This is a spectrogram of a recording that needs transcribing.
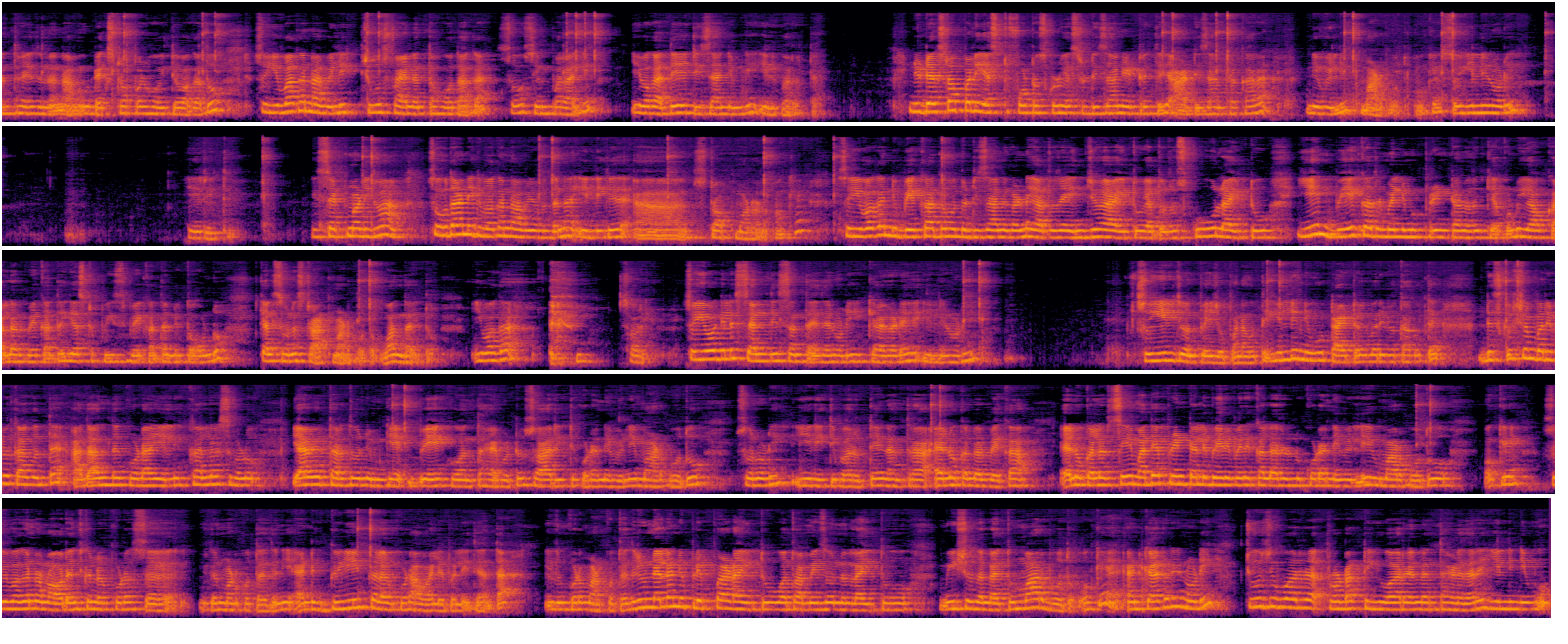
ನಂತರ ಇದನ್ನು ನಾವು ಡೆಸ್ಕ್ಟಾಪಲ್ಲಿ ಹೋಗ್ತೀವಾಗ ಅದು. ಸೊ ಇವಾಗ ನಾವಿಲ್ಲಿ ಚೂಸ್ ಫೈಲ್ ಅಂತ ಹೋದಾಗ ಸೊ ಸಿಂಪಲಾಗಿ ಇವಾಗ ಅದೇ ಡಿಸೈನ್ ನಿಮಗೆ ಇಲ್ಲಿ ಬರುತ್ತೆ. ನೀವು ಡೆಸ್ಕ್ಟಾಪಲ್ಲಿ ಎಷ್ಟು ಫೋಟೋಸ್ಗಳು ಎಷ್ಟು ಡಿಸೈನ್ ಇಟ್ಟಿರ್ತೀರಿ, ಆ ಡಿಸೈನ್ ಪ್ರಕಾರ ನೀವು ಇಲ್ಲಿ ಮಾಡ್ಬೋದು ಓಕೆ ಸೊ ಇಲ್ಲಿ ನೋಡಿ. ಈ ರೀತಿ. ಈ ಸೆಟ್ ಮಾಡಿದ್ವಾ? ಸೊ ಉದಾಹರಣೆಗೆ ಇವಾಗ ನಾವು ಇದನ್ನು ಇಲ್ಲಿಗೆ ಸ್ಟಾಪ್ ಮಾಡೋಣ ಓಕೆ ಸೊ ಇವಾಗ ನೀವು ಬೇಕಾದ ಒಂದು ಡಿಸೈನ್ಗಳನ್ನ ಯಾವುದಾದ್ರು ಎನ್ ಜಿ ಆಯಿತು, ಯಾವುದಾದ್ರು ಸ್ಕೂಲ್ ಆಯಿತು, ಏನು ಬೇಕಾದ್ರ ಮೇಲೆ ನಿಮಗೆ ಪ್ರಿಂಟ್ ಅನ್ನೋದಕ್ಕೆ ಕೇಳ್ಕೊಂಡು ಯಾವ ಕಲರ್ ಬೇಕಂತ, ಎಷ್ಟು ಪೀಸ್ ಬೇಕಂತ ನೀವು ತೊಗೊಂಡು ಕೆಲಸವನ್ನು ಸ್ಟಾರ್ಟ್ ಮಾಡ್ಬೋದು. ಒಂದಾಯಿತು. ಇವಾಗ ಸಾರಿ ಸೊ ಇವಾಗೆಲ್ಲ ಸೆಲ್ ದಿಸ್ ಅಂತ ಇದೆ ನೋಡಿ ಈ ಕೆಳಗಡೆ, ಇಲ್ಲಿ ನೋಡಿ. ಸೊ ಈ ರೀತಿ ಒಂದು ಪೇಜ್ ಓಪನ್ ಆಗುತ್ತೆ. ಇಲ್ಲಿ ನೀವು ಟೈಟಲ್ ಬರಿಬೇಕಾಗುತ್ತೆ ಡಿಸ್ಕ್ರಿಪ್ಷನ್ ಬರಿಬೇಕಾಗುತ್ತೆ ಅದಲ್ಲದೆ ಕೂಡ ಇಲ್ಲಿ ಕಲರ್ಸ್ಗಳು ಯಾವ್ಯಾವ ಥರದ್ದು ನಿಮಗೆ ಬೇಕು ಅಂತ ಹೇಳ್ಬಿಟ್ಟು ಸೊ ಆ ರೀತಿ ಕೂಡ ನೀವು ಇಲ್ಲಿ ಮಾಡ್ಬೋದು. ಸೊ ನೋಡಿ, ಈ ರೀತಿ ಬರುತ್ತೆ. ನಂತರ ಯೆಲ್ಲೋ ಕಲರ್ ಬೇಕಾ? ಯೆಲ್ಲೋ ಕಲರ್ ಸೇಮ್ ಅದೇ ಪ್ರಿಂಟಲ್ಲಿ ಬೇರೆ ಬೇರೆ ಕಲರಲ್ಲೂ ಕೂಡ ನೀವು ಇಲ್ಲಿ ಮಾರ್ಬೋದು ಓಕೆ ಸೊ ಇವಾಗ ನಾನು ಆರೆಂಜ್ ಕಲರ್ ಕೂಡ ಸ ಇದನ್ನು ಮಾಡ್ಕೋತಾ ಇದ್ದೀನಿ. ಆ್ಯಂಡ್ ಗ್ರೀನ್ ಕಲರ್ ಕೂಡ ಅವೈಲೇಬಲ್ ಇದೆ ಅಂತ ಇದನ್ನು ಕೂಡ ಮಾಡ್ಕೋತಾ ಇದ್ದೀನಿ. ಇವನ್ನೆಲ್ಲ ನೀವು ಫ್ಲಿಪ್ಕಾರ್ಟ್ ಆಯಿತು, ಅಥವಾ ಅಮೆಝಾನಲ್ಲಾಯಿತು ಮೀಶೋದಲ್ಲಾಯಿತು ಮಾರ್ಬೋದು ಓಕೆ ಆ್ಯಂಡ್ ಕೆಳಗಡೆ ನೋಡಿ choose your product U R L ಅಂತ ಹೇಳಿದ್ದಾರೆ. ಇಲ್ಲಿ ನೀವು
